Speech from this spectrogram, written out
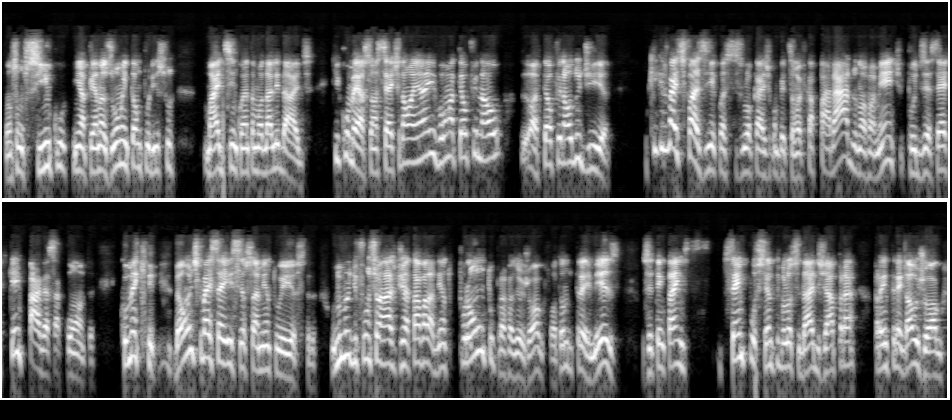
Então são cinco em apenas uma, então por isso mais de 50 modalidades, que começam às sete da manhã e vão até o final, até o final do dia. O que, que vai se fazer com esses locais de competição? Vai ficar parado novamente por 17? Quem paga essa conta? Como é que, da onde que vai sair esse orçamento extra? O número de funcionários que já estava lá dentro, pronto para fazer os jogos, faltando três meses, você tem que estar em 100% de velocidade já para entregar os jogos.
